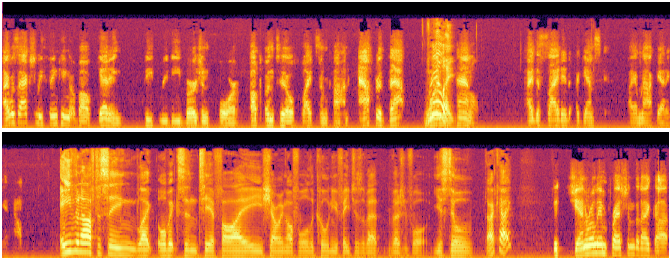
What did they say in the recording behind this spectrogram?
I was actually thinking about getting P3D version 4 up until Flight SimCon. After that really? panel, I decided against it. I am not getting it now even after seeing like Orbx and TFI showing off all the cool new features about version 4, you're still okay. The general impression that I got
